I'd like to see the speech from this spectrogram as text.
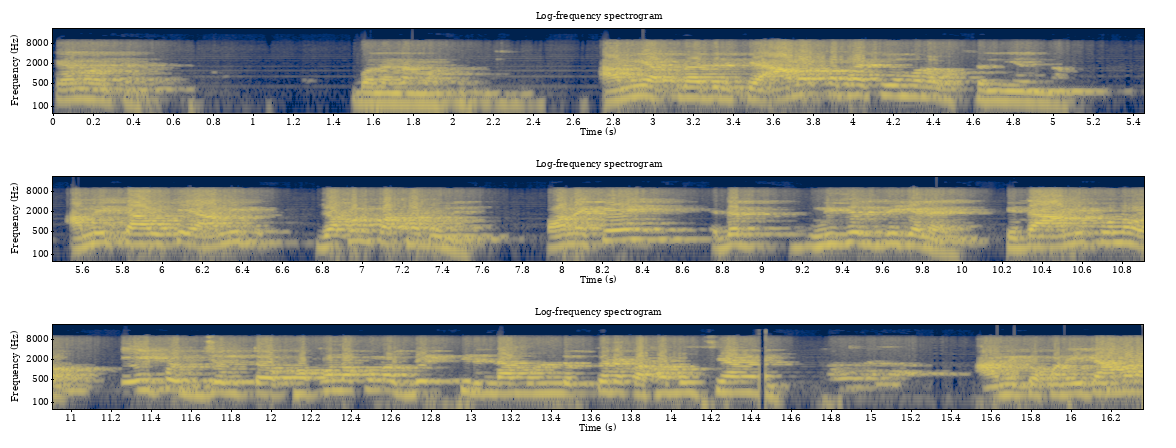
কেন এটা? বলেন আমাকে। আমি আপনাদেরকে, আমার কথা কেউ মনে করতে নিয়েন না। আমি কাউকে, আমি যখন কথা বলি অনেকে এটা নিজের দিকে নেয় কিন্তু আমি কোনো, এই পর্যন্ত কখনো কোনো ব্যক্তির নাম উল্লেখ করে কথা বলছি আমি? আমি কখনো, এটা আমার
